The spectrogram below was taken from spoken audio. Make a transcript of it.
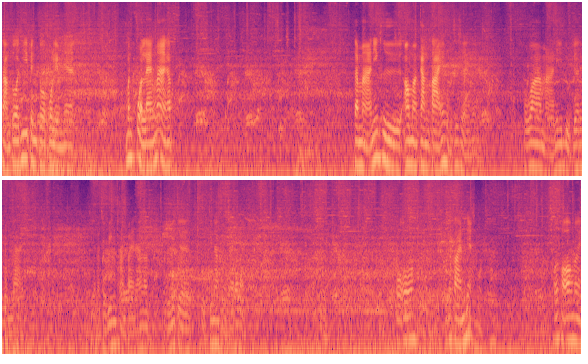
สามตัวที่เป็นตัวโกเลมเนี่ยมันขวดแรงมากครับ แต่หมานี่คือเอามากันตายให้ผมเฉยๆเนี่ยเพราะว่าหมานี่ดูดเลือดให้ผมได้เดี๋ยวเราจะวิ่งผ่านไปนะเราไม่เจอจุดที่น่าสนใจเท่าไหร่โอ้โอจะตายไหมเนี่ย โอ้ขอออกหน่อย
